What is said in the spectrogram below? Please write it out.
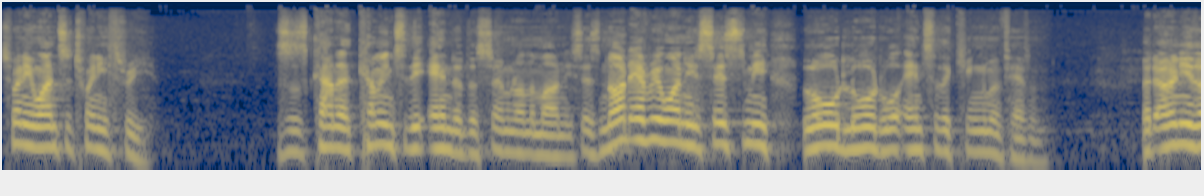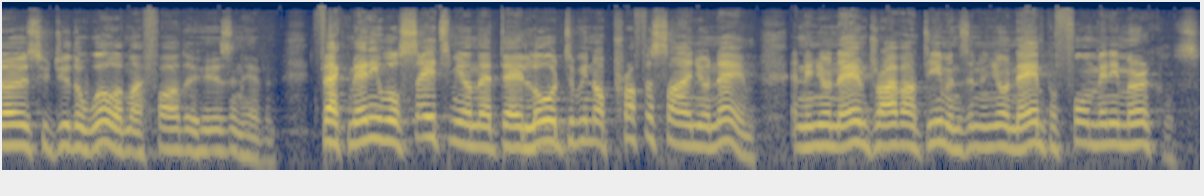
21 to 23. This is kind of coming to the end of the Sermon on the Mount. He says, Not everyone who says to me, Lord, Lord, will enter the kingdom of heaven but only those who do the will of my Father who is in heaven. In fact, many will say to me on that day, Lord, do we not prophesy in your name, and in your name drive out demons, and in your name perform many miracles?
